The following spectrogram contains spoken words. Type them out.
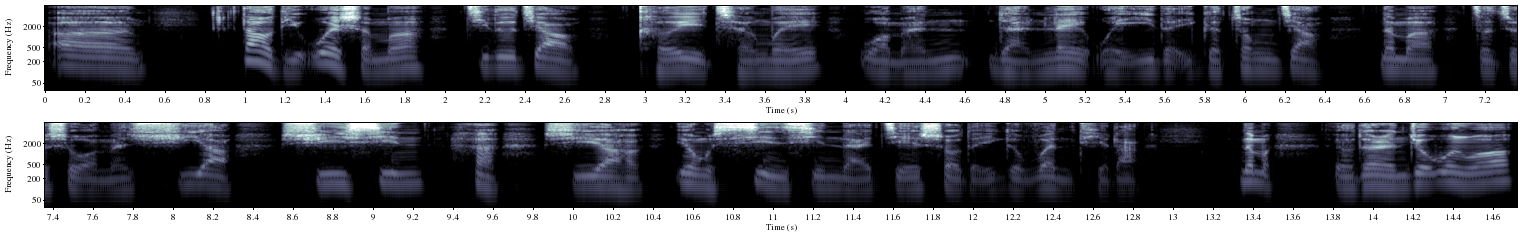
呃，到底为什么基督教可以成为我们人类唯一的一个宗教？那么这就是我们需要虚心，需要用信心来接受的一个问题了。那么，有的人就问我，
